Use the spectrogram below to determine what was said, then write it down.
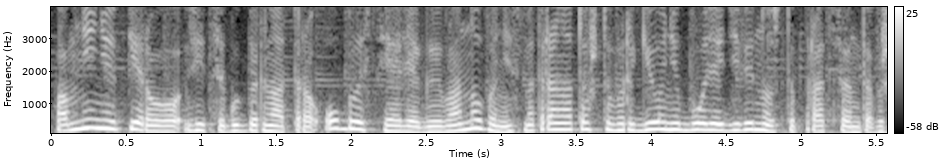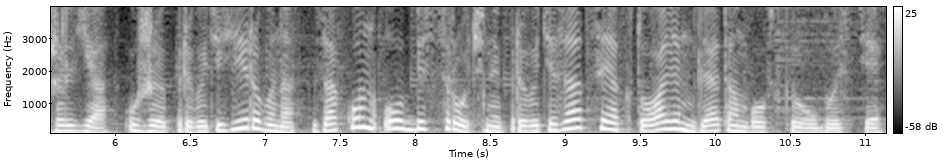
По мнению первого вице-губернатора области Олега Иванова, несмотря на то, что в регионе более 90% жилья уже приватизировано, закон о бессрочной приватизации актуален для Тамбовской области.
